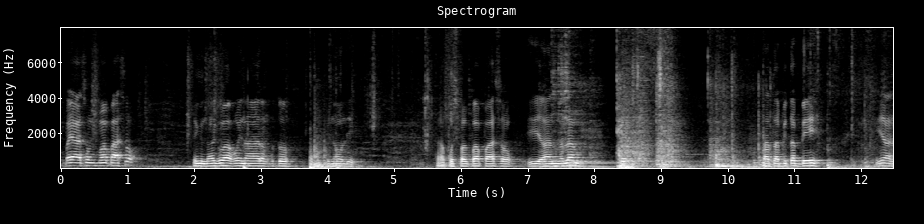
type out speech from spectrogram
payasong pumapasok. Yung nagawa ko, inaharang ko to. Pinuli. Tapos pagpapasok, iyan na lang. Tatabi-tabi. Yan.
